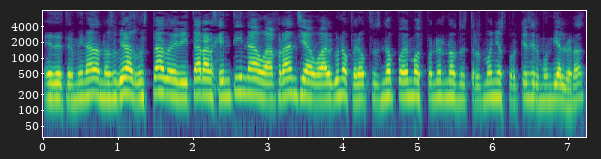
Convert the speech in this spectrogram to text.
es determinado. Nos hubiera gustado evitar a Argentina o a Francia o a alguno, pero pues no podemos ponernos nuestros moños porque es el mundial, ¿verdad?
